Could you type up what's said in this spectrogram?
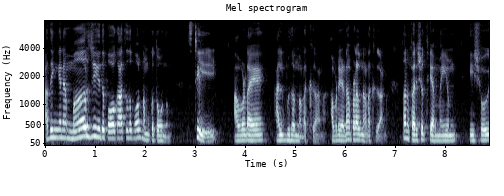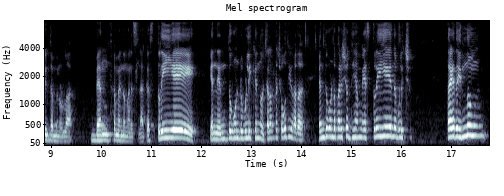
അതിങ്ങനെ മേർജ് ചെയ്ത് പോകാത്തത് പോലെ നമുക്ക് തോന്നും. സ്റ്റിൽ അവിടെ അത്ഭുതം നടക്കുകയാണ്. അവിടെ ഇടപെടൽ നടക്കുകയാണ്. അതാണ് പരിശുദ്ധി അമ്മയും ഈശോയും തമ്മിലുള്ള ബന്ധം എന്ന് മനസ്സിലാക്കുക. സ്ത്രീയെ എന്ന് എന്തുകൊണ്ട് വിളിക്കുന്നു? ചിലരുടെ ചോദ്യം അത്. എന്തുകൊണ്ട് പരിശുദ്ധി അമ്മയെ സ്ത്രീയെ എന്ന് വിളിച്ചു? അതായത് ഇന്നും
